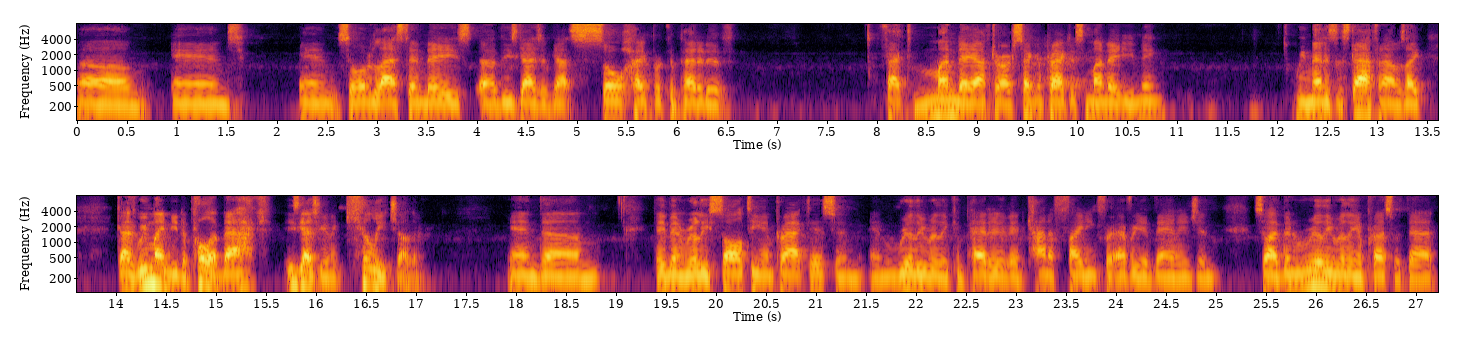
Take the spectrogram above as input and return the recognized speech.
um, and and so over the last ten days, uh, these guys have got so hyper competitive In fact, Monday after our second practice, Monday evening, we met as a staff, and I was like, guys, we might need to pull it back. These guys are going to kill each other. And um, they've been really salty in practice and, and really, really competitive and kind of fighting for every advantage. And so I've been really, really impressed with that.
